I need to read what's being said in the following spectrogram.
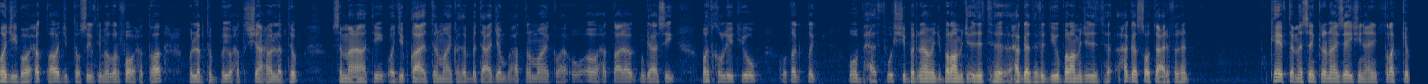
واجيبها واحطها واجيب توصيلتي من الغرفة واحطها واللابتوب واحط الشاحن واللابتوب سماعاتي واجيب قاعدة المايك واثبتها على جنب واحط المايك واحطه على مقاسي وادخل اليوتيوب وطقطق وابحث وش برنامج برامج edit حقت الفيديو برامج edit حق الصوت أعرف لهن كيف تعمل synchronization يعني تركب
